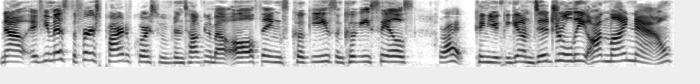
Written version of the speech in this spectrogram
Now, if you missed the first part, of course, we've been talking about all things cookies and cookie sales. That's right. Can you can get them digitally online now?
